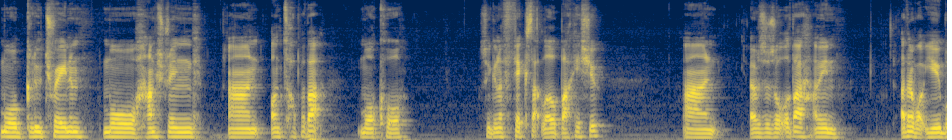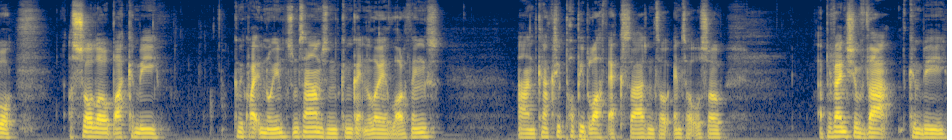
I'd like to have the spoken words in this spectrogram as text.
more glute training, more hamstring, and on top of that, more core. So you're gonna fix that lower back issue. And as a result of that, I mean, I don't know about you, but a sore lower back can be can be quite annoying sometimes and can get in the way of a lot of things and can actually put people off exercise in, to- in total. So a prevention of that can be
